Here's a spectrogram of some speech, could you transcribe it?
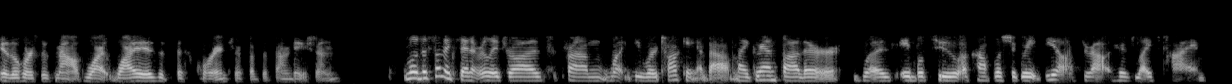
you know, the horse's mouth. Why, why is it this core interest of the foundation? Well, to some extent, it really draws from what you were talking about. My grandfather was able to accomplish a great deal throughout his lifetime.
